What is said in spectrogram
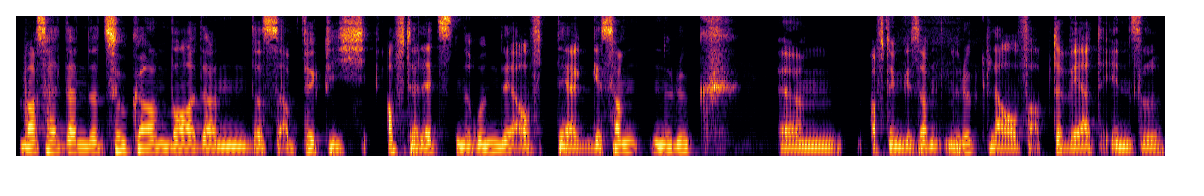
was halt dann dazu kam, war dann, dass ab wirklich auf der letzten Runde, auf der gesamten Rück, ähm, auf dem gesamten Rücklauf ab der Wertinsel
